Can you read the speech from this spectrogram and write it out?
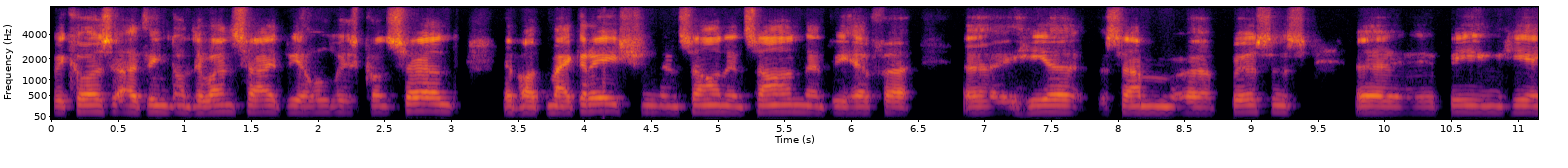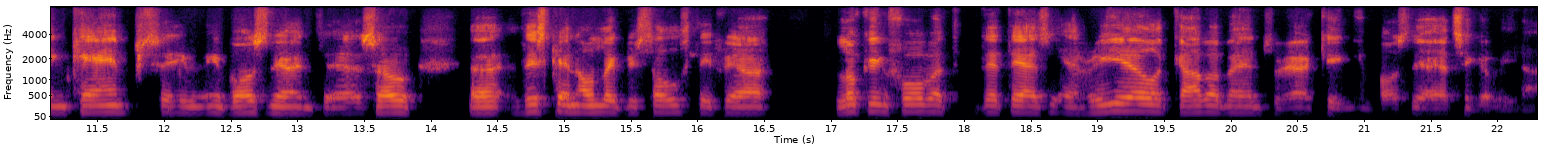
because I think on the one side we are always concerned about migration and so on and so on, and we have uh, uh, here some persons being here in camps in, in Bosnia, and so this can only be solved if we are looking forward that there's a real government working in Bosnia Herzegovina.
